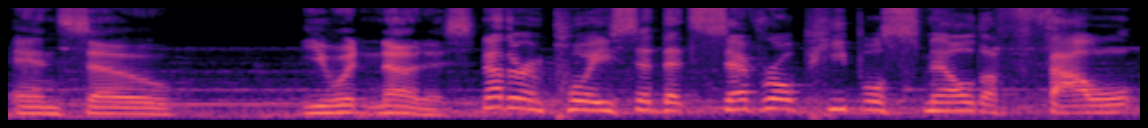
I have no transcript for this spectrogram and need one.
and so you wouldn't notice. Another employee said that several people smelled a foul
